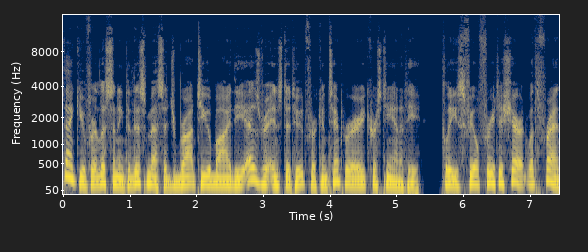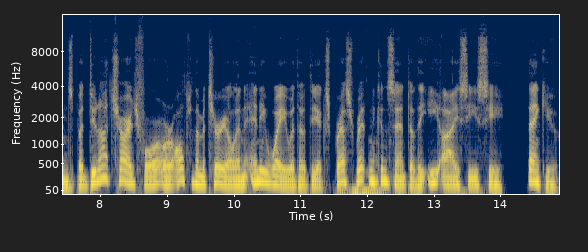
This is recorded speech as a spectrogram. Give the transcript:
Thank you for listening to this message brought to you by the Ezra Institute for Contemporary Christianity. Please feel free to share it with friends, but do not charge for or alter the material in any way without the express written consent of the EICC. Thank you.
